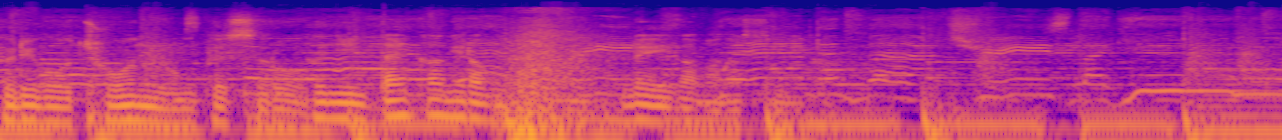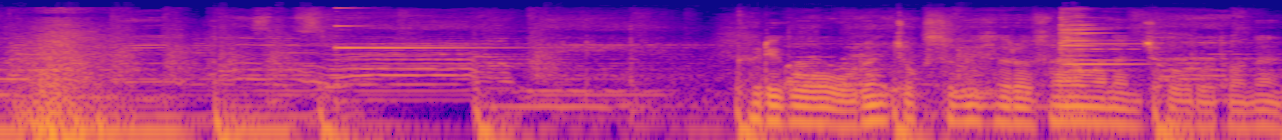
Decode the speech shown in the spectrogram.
그리고 좋은 롱패스로 흔히 딸깍이라고 부르는 플레이가 많았습니다. 그리고 오른쪽 수비수로 사용하는 조 로더는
